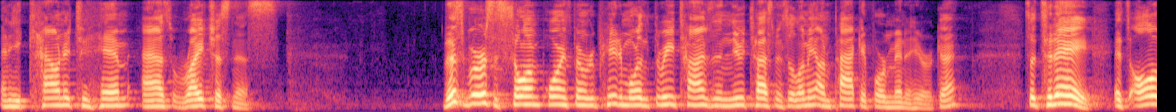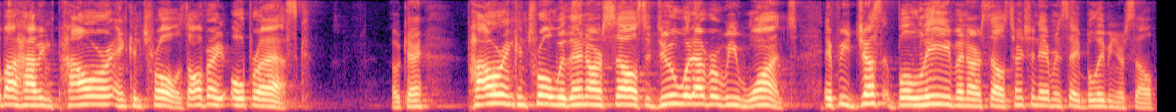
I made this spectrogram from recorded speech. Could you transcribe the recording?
and he counted to him as righteousness. This verse is so important. It's been repeated more than three times in the New Testament. So let me unpack it for a minute here, okay? So today, it's all about having power and control. It's all very Oprah esque, okay? Power and control within ourselves to do whatever we want. If we just believe in ourselves, turn to your neighbor and say, Believe in yourself.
